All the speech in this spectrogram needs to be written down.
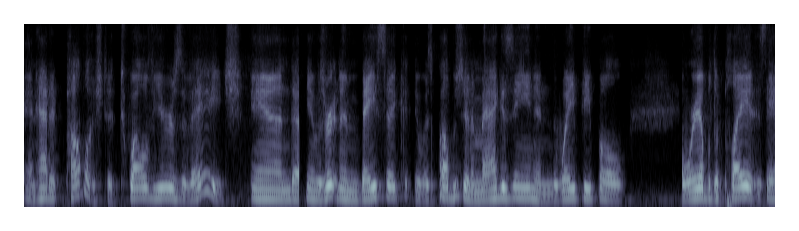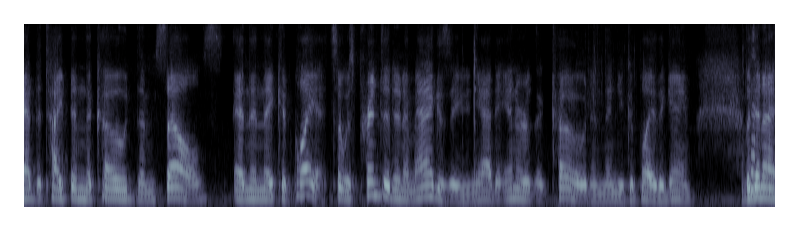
and had it published at 12 years of age, and uh, it was written in BASIC. It was published in a magazine, and the way people were able to play it is they had to type in the code themselves, and then they could play it. So it was printed in a magazine, and you had to enter the code, and then you could play the game. But then I,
